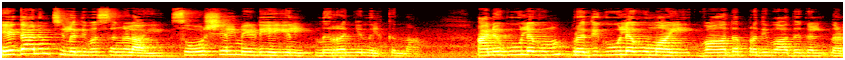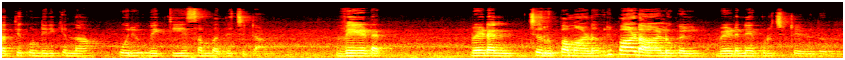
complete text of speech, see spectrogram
ഏതാനും ചില ദിവസങ്ങളായി സോഷ്യൽ മീഡിയയിൽ നിറഞ്ഞു നിൽക്കുന്ന അനുകൂലവും പ്രതികൂലവുമായി വാദപ്രതിവാദങ്ങൾ നടത്തിക്കൊണ്ടിരിക്കുന്ന ഒരു വ്യക്തിയെ സംബന്ധിച്ചിട്ടാണ് വേടൻ. വേടൻ ചെറുപ്പമാണ്. ഒരുപാട് ആളുകൾ വേടനെ കുറിച്ചിട്ട് എഴുതുന്നു.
